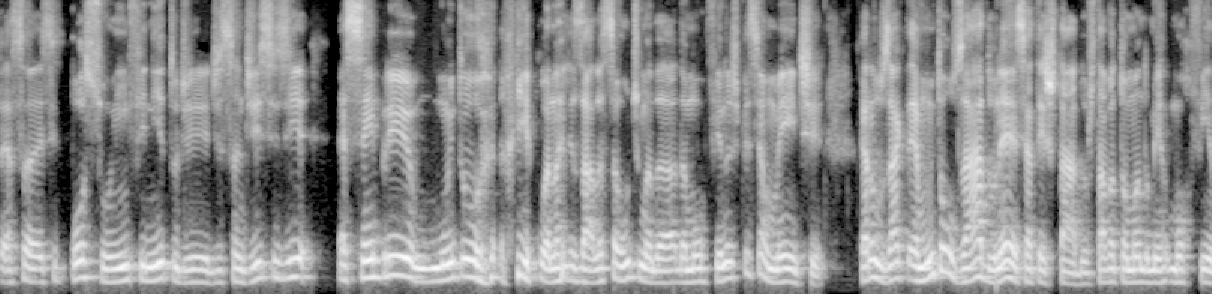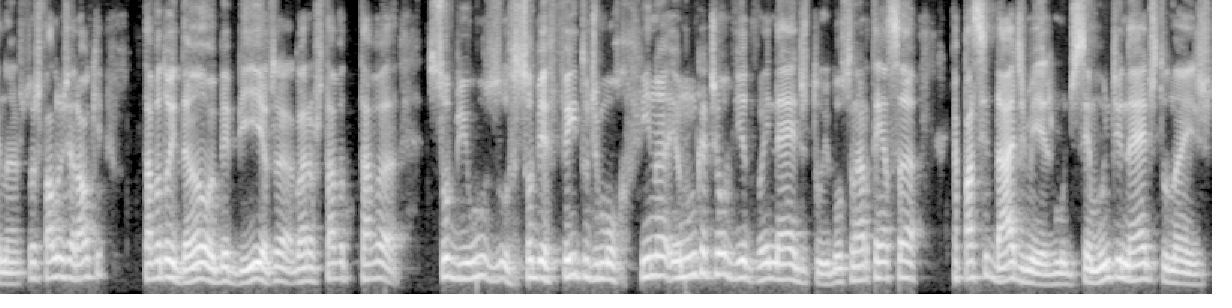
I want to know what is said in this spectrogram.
essa, esse poço infinito de, de sandices e é sempre muito rico analisá-lo. Essa última da, da morfina, especialmente. Quero usar, é muito ousado, né, esse atestado. Eu estava tomando morfina. As pessoas falam em geral que estava doidão, eu bebia. Agora, eu estava, estava sob uso, sob efeito de morfina, eu nunca tinha ouvido, foi inédito. E Bolsonaro tem essa capacidade mesmo de ser muito inédito nas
